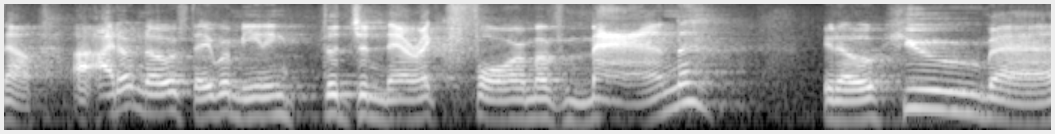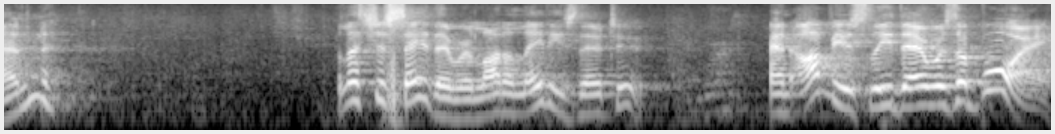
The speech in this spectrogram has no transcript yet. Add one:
Now, I don't know if they were meaning the generic form of man, you know, human. But let's just say there were a lot of ladies there too. And obviously there was a boy.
